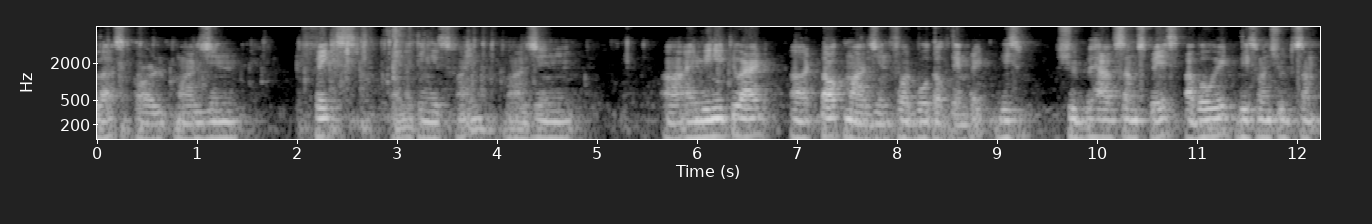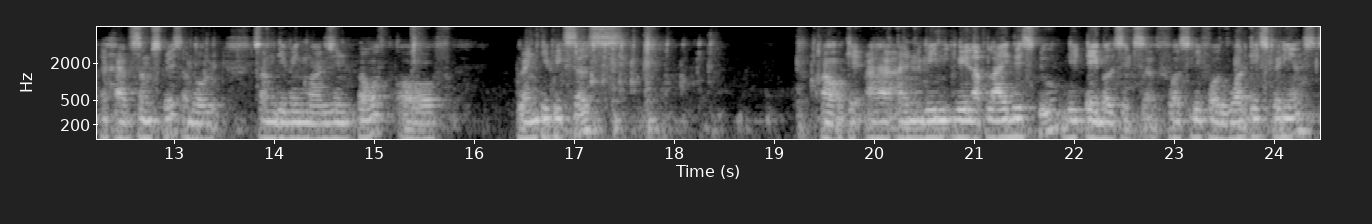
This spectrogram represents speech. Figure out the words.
class called margin fix anything is fine. Margin uh, and we need to add a top margin for both of them right? This should have some space above it. This one should some have some space above it. So i'm giving margin top of 20 pixels. Oh, okay. Uh, and we will apply this to the tables itself. Firstly for work experience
